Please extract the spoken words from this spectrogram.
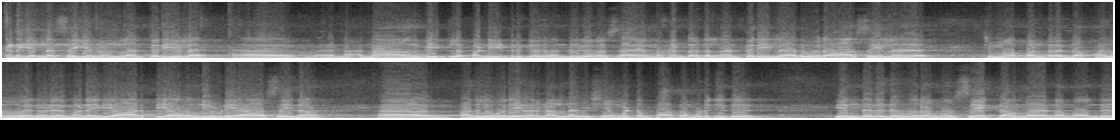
எனக்கு என்ன செய்யணும்லாம் தெரியல. நான்- நான் வீட்டுல பண்ணிட்டு இருக்கிறது வந்து விவசாயமான்றதெல்லாம் தெரியல. அது ஒரு ஆசையில் சும்மா பண்ணுறது தான் அதுவும் என்னுடைய மனைவி ஆர்த்தி அவங்களுடைய ஆசை தான் அதில் ஒரே ஒரு நல்ல விஷயம் மட்டும் பார்க்க முடிஞ்சுது. எந்தவித உரமும் சேர்க்காம நம்ம வந்து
